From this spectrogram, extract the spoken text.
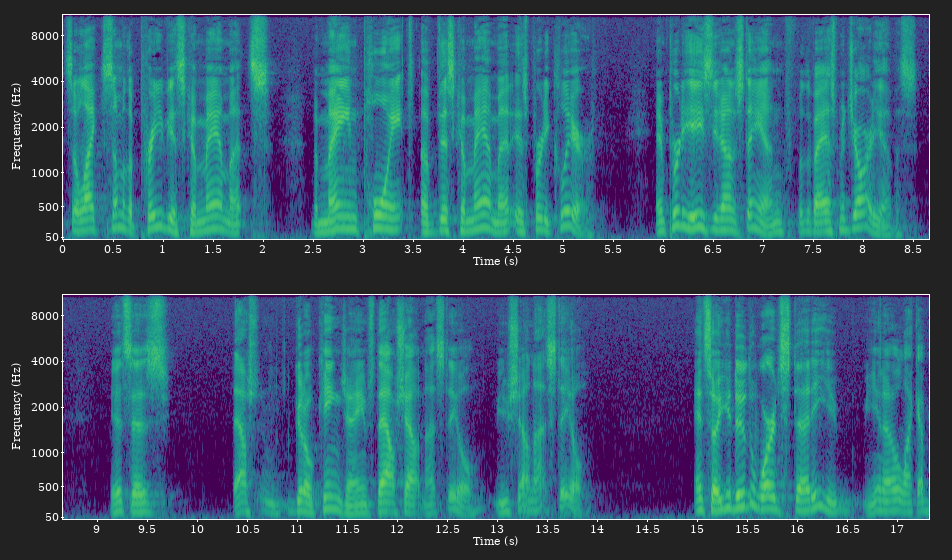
So, like some of the previous commandments, the main point of this commandment is pretty clear and pretty easy to understand for the vast majority of us. It says, thou, good old King James, thou shalt not steal. You shall not steal. And so you do the word study, you, you know, like I've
